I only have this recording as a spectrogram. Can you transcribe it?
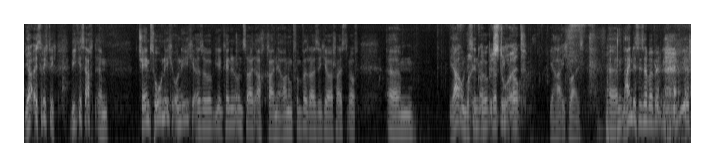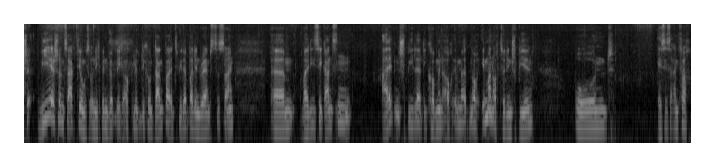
Ja, ist richtig. Wie gesagt, ähm, James Honig und ich, also wir kennen uns seit, ach keine Ahnung, 35 Jahre, scheiß drauf. Ähm, ja, und es sind Gott, auch bist wirklich du auch, alt. Ja, ich weiß. ähm, nein, das ist aber wirklich, wie ihr, wie ihr schon sagt, Jungs, und ich bin wirklich auch glücklich und dankbar, jetzt wieder bei den Rams zu sein, ähm, weil diese ganzen alten Spieler, die kommen auch immer noch, immer noch zu den Spielen und es ist einfach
